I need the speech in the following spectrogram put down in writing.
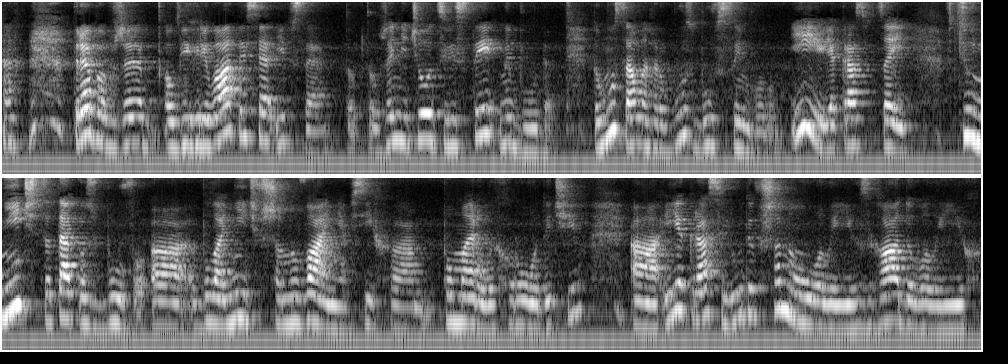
Треба вже обігріватися і все. Тобто, вже нічого цвісти не буде. Тому саме гарбуз був символом. І якраз в цей в цю ніч це також був, була ніч вшанування всіх померлих родичів. І якраз люди вшановували їх, згадували їх,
